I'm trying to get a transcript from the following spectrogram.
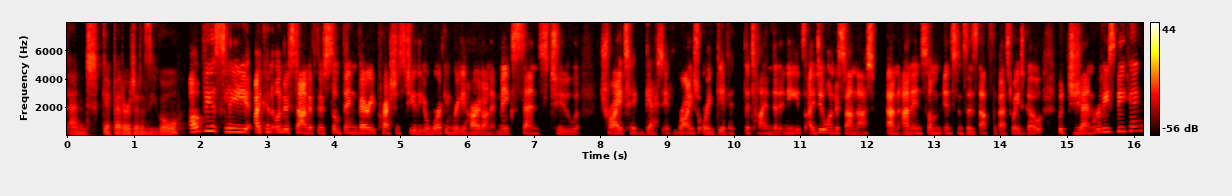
and get better at it as you go? Obviously, I can understand if there's something very precious to you that you're working really hard on, it makes sense to try to get it right or give it the time that it needs. I do understand that. And and in some instances that's the best way to go. But generally speaking,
